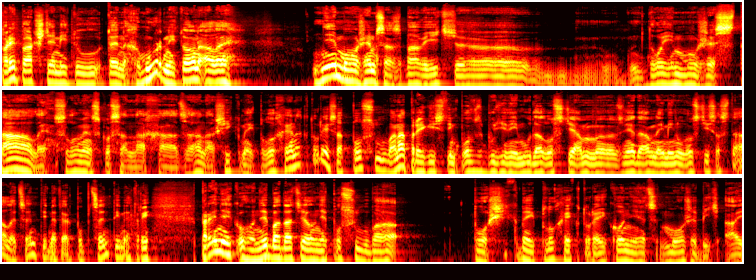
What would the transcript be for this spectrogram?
prepačte mi tu ten chmúrny tón, ale Nemôžem sa zbaviť e, dojmu, že stále Slovensko sa nachádza na šikmej ploche, na ktorej sa posúva napriek istým povzbudivým udalostiam z nedávnej minulosti sa stále centimetr po centimetri pre niekoho nebadateľne posúva po šikmej ploche, ktorej koniec môže byť aj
